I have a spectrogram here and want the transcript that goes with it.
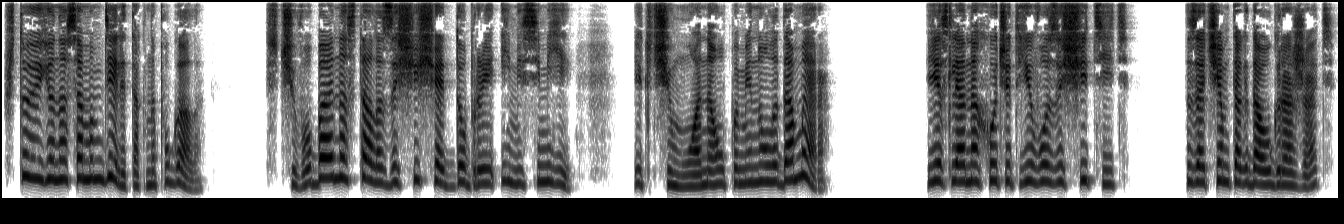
что ее на самом деле так напугало. С чего бы она стала защищать доброе имя семьи? И к чему она упомянула Домера? Если она хочет его защитить, зачем тогда угрожать?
